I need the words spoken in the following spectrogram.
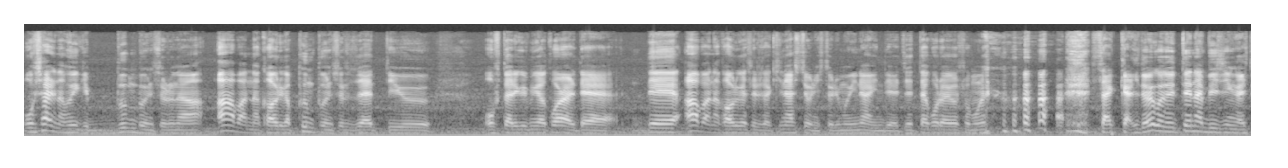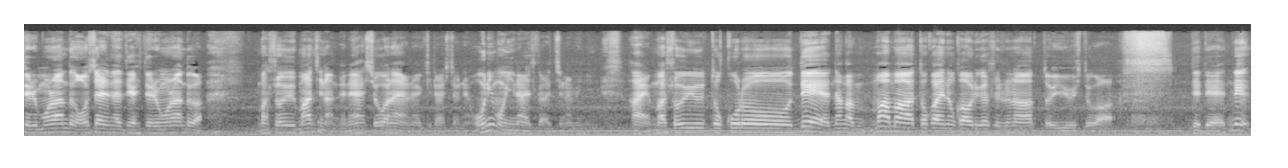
おしゃれな雰囲気ブンブンするな。アーバンな香りがプンプンするぜっていうお二人組が来られて。でアーバンな香りがする人は木梨町に一人もいないんで絶対これはよそもね さっきからひどいこと言ってんな。美人が一人もらんとかおしゃれなやつが一人もらんとか。まあそういう街なんでね。しょうがないよね木梨町ね。鬼もいないですからちなみに。はい。まあそういうところでなんかまあまあ都会の香りがするなという人が出て。で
